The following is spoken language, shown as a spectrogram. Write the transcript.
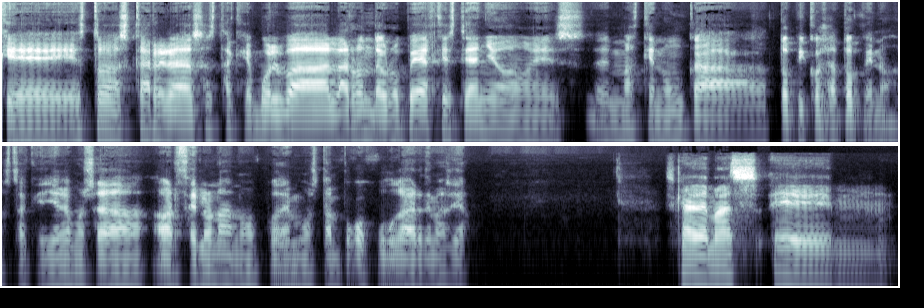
que estas carreras, hasta que vuelva la ronda europea, que este año es, más que nunca tópicos a tope, ¿no? Hasta que lleguemos a, Barcelona no podemos tampoco juzgar demasiado. Es que además, em,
